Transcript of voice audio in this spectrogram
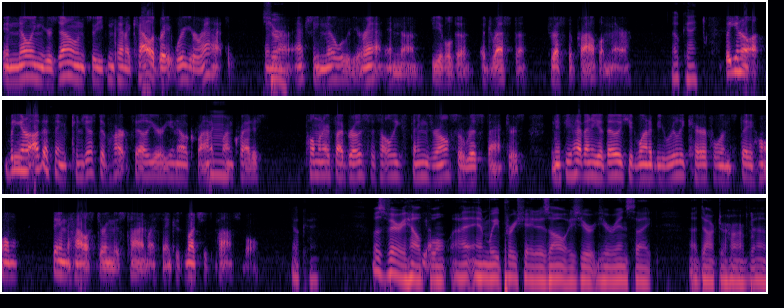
and knowing your zone, so you can kind of calibrate where you're at and Sure. uh, actually know where you're at and uh, be able to address the address the problem there. okay. But you know, but you know, other things, congestive heart failure, you know, chronic Mm. bronchitis, pulmonary fibrosis, all these things are also risk factors. And if you have any of those, you'd want to be really careful and stay home, stay in the house during this time. I think as much as possible. Okay. Well, it's very helpful, uh, and we appreciate as always your your insight, uh, Doctor Harb. Uh,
